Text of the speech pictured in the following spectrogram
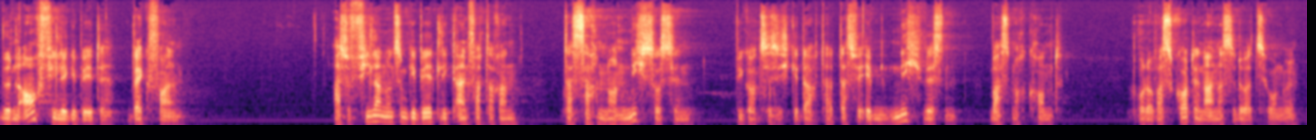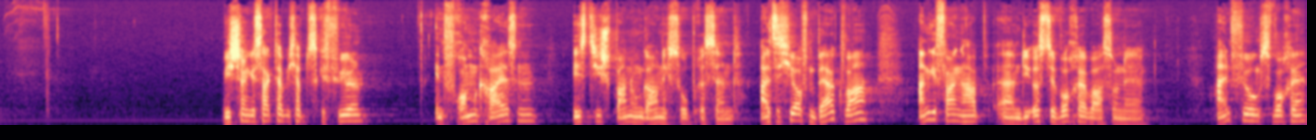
würden auch viele Gebete wegfallen. Also viel an unserem Gebet liegt einfach daran, dass Sachen noch nicht so sind, wie Gott sie sich gedacht hat, dass wir eben nicht wissen, was noch kommt oder was Gott in einer Situation will. Wie ich schon gesagt habe, ich habe das Gefühl, in frommen Kreisen ist die Spannung gar nicht so präsent. Als ich hier auf dem Berg war, angefangen habe, ähm, die erste Woche war so eine Einführungswoche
